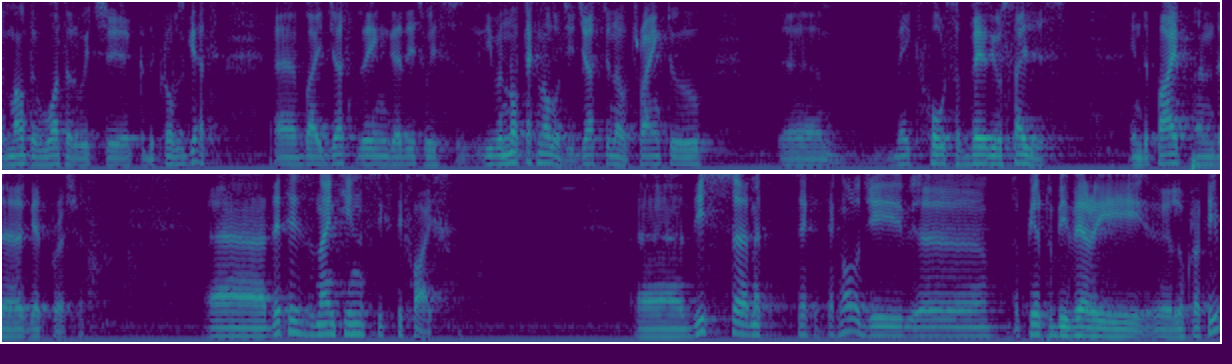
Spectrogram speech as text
amount of water which uh, the crops get uh, by just doing uh, this with even not technology, just you know trying to um, make holes of various sizes in the pipe and uh, get pressure. Uh, that is 1965. Uh, this uh, tech- technology uh, appeared to be very lucrative,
